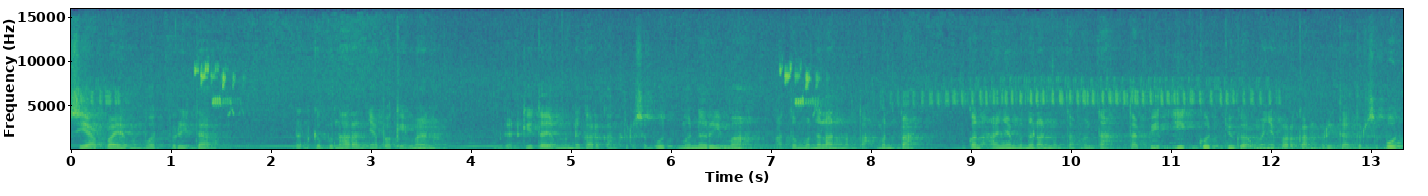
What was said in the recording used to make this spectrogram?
siapa yang membuat berita dan kebenarannya bagaimana. Dan kita yang mendengarkan tersebut menerima atau menelan mentah-mentah bukan hanya menelan mentah-mentah tapi ikut juga menyebarkan berita tersebut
